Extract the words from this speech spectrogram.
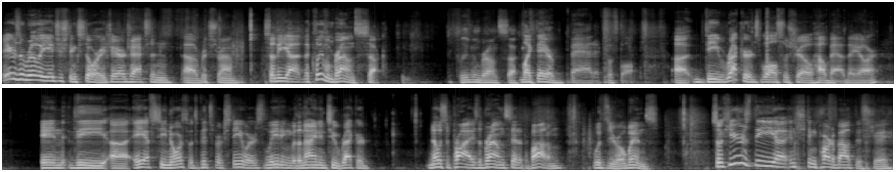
Here's a really interesting story. Jayar Jackson, uh, Rick Strom. So the uh, the Cleveland Browns suck. The Cleveland Browns suck. Like they are bad at football. Uh, the records will also show how bad they are. In the uh, AFC North with the Pittsburgh Steelers leading with a 9 and 2 record, no surprise, the Browns sit at the bottom with zero wins. So here's the uh, interesting part about this, Jay,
